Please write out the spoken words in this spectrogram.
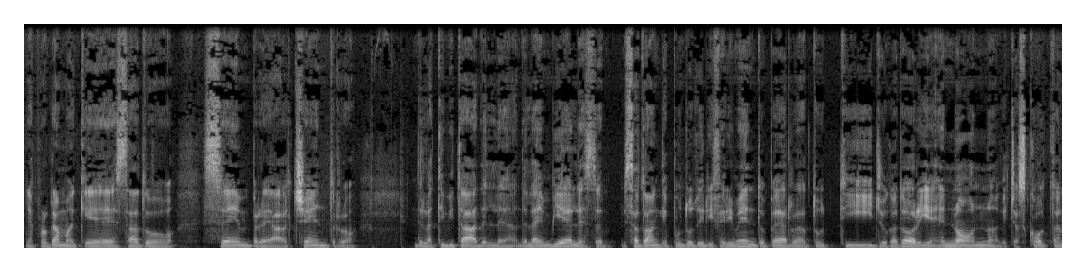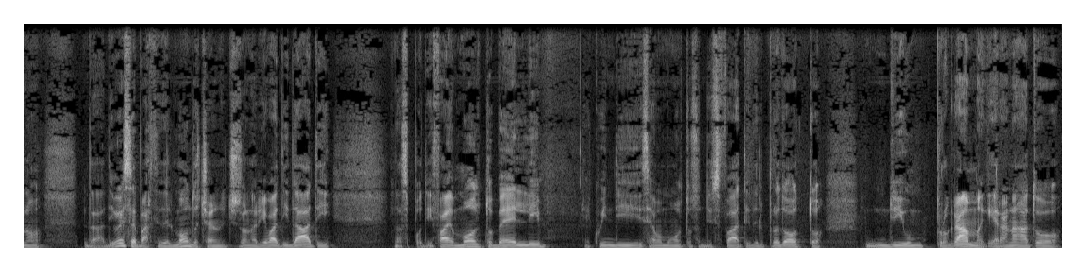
nel programma che è stato sempre al centro dell'attività delle, della NBL, è stato anche punto di riferimento per tutti i giocatori e non che ci ascoltano da diverse parti del mondo, cioè, ci sono arrivati dati da Spotify molto belli e quindi siamo molto soddisfatti del prodotto di un programma che era nato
